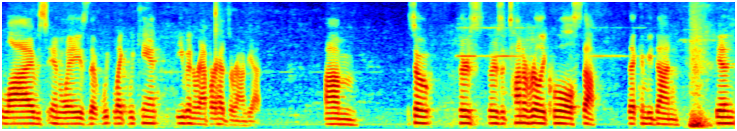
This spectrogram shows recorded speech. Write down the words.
lives in ways that we like we can't even wrap our heads around yet. Um, so there's there's a ton of really cool stuff. that can be done in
